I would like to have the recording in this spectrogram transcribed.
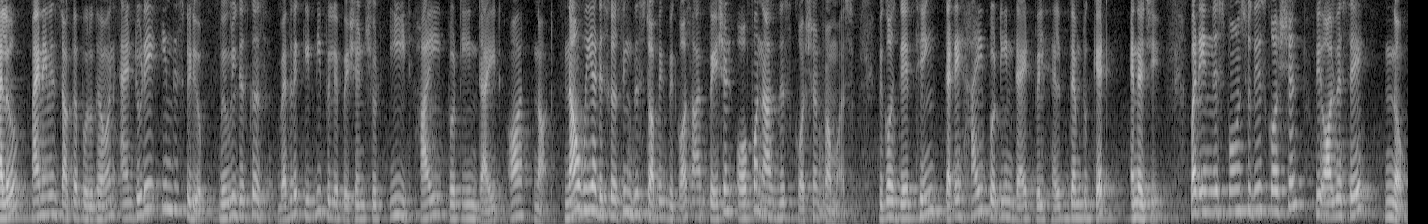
Hello, my name is Dr. Puru Dhawan and today in this video we will discuss whether a kidney failure patient should eat high protein diet or not. Now we are discussing this topic because our patient often ask this question from us because they think that a high protein diet will help them to get energy. But in response to this question, we always say no.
